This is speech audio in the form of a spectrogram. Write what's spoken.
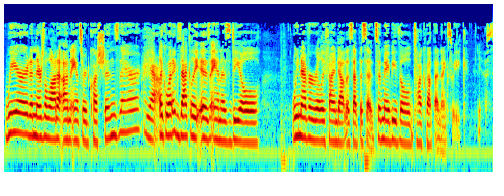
weird and there's a lot of unanswered questions there. Yeah. Like what exactly is Anna's deal? We never really find out this episode, so maybe they'll talk about that next week. yes,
